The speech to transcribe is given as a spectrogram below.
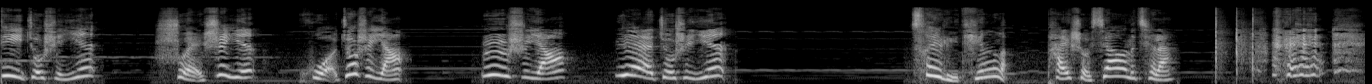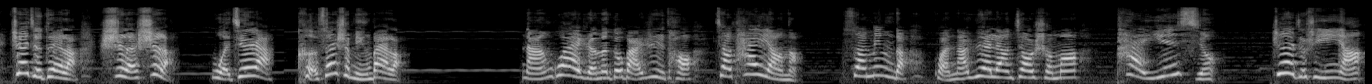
地就是阴；水是阴，火就是阳；日是阳，月就是阴。翠缕听了，拍手笑了起来。嘿嘿嘿，这就对了，是了是了，我今儿啊可算是明白了。难怪人们都把日头叫太阳呢，算命的管那月亮叫什么太阴星，这就是阴阳，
